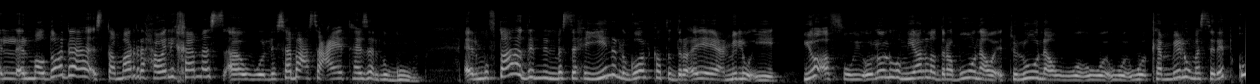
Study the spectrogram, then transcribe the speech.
ال- الموضوع ده استمر حوالي خمس أو لسبع ساعات هذا الهجوم. المفترض إن المسيحيين اللي جوه الكاتدرائية يعملوا إيه؟ يقفوا ويقولوا لهم يلا اضربونا واقتلونا وكملوا مسيرتكم؟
